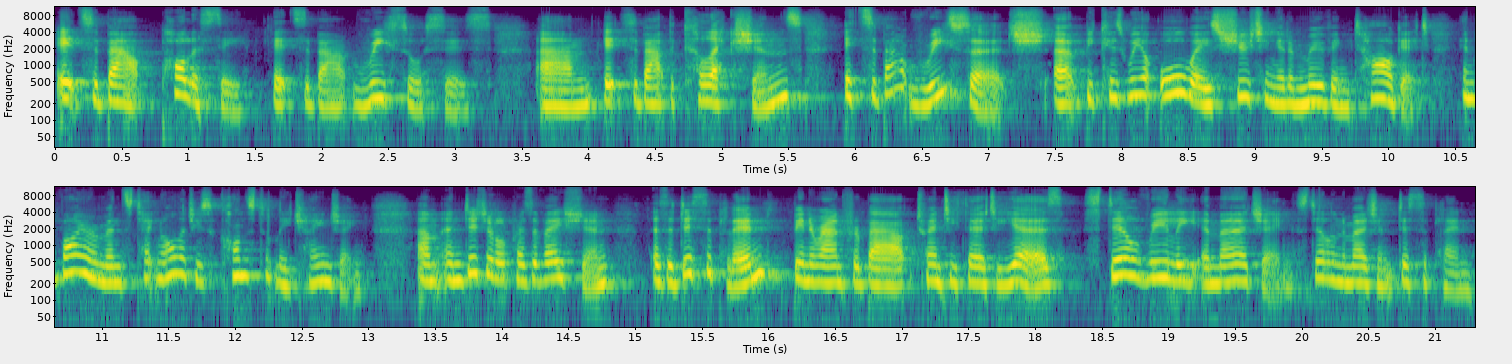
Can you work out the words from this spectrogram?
It's about policy, it's about resources, um, it's about the collections, it's about research, uh, because we are always shooting at a moving target. Environments, technologies are constantly changing. Um, and digital preservation, as a discipline, been around for about 20, 30 years, still really emerging, still an emergent discipline.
